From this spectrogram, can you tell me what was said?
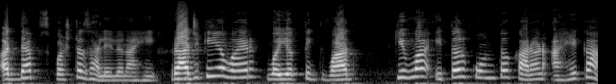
अद्याप स्पष्ट झालेलं नाही. राजकीय वैर वैयक्तिक वाद किंवा इतर कोणतं कारण आहे का?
